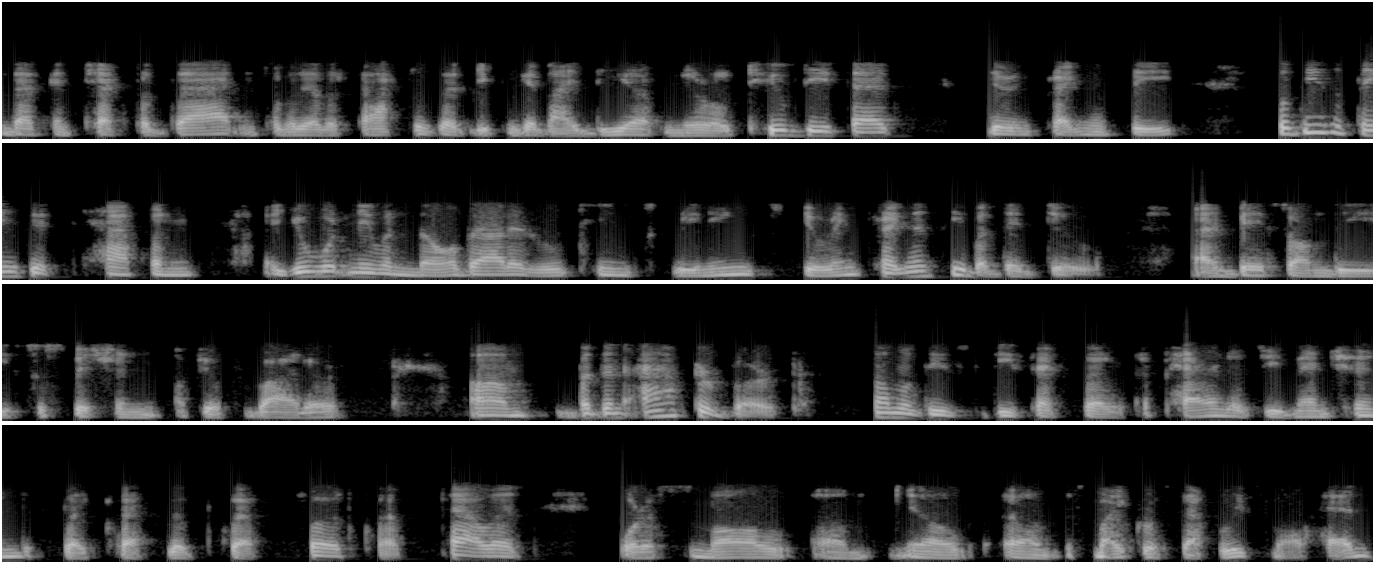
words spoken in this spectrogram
that can check for that and some of the other factors that you can get an idea of neural tube defects during pregnancy. So these are things that happen. You wouldn't even know about it, routine screenings during pregnancy, but they do, and based on the suspicion of your provider. Um, but then after birth, some of these defects are apparent, as you mentioned, like cleft lip, cleft foot, cleft palate, or a small, um, you know, um, microcephaly, small head.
